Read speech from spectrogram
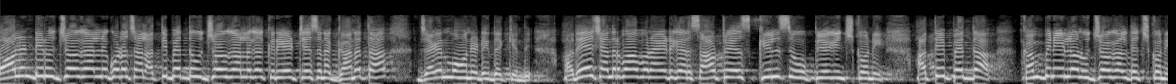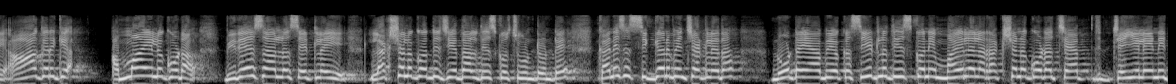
వాలంటీర్ ఉద్యోగాలను కూడా చాలా అతిపెద్ద ఉద్యోగాలుగా క్రియేట్ చేసిన ఘనత జగన్మోహన్ రెడ్డికి దక్కింది. అదే చంద్రబాబు నాయుడు గారి సాఫ్ట్వేర్ స్కిల్స్ ఉపయోగించుకొని అతిపెద్ద కంపెనీలోని ఉద్యోగాలు తెచ్చుకొని ఆఖరికి అమ్మాయిలు కూడా విదేశాల్లో సెటిల్ అయ్యి లక్షల కొద్ది జీతాలు తీసుకొచ్చుకుంటుంటే కనీసం సిగ్గనిపించట్లేదా? నూట యాభై ఒక్క సీట్లు తీసుకొని మహిళల రక్షణ కూడా చే చేత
